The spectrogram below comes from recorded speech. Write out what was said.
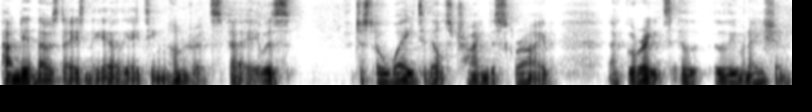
and in those days, in the early 1800s, uh, it was just a way to be able to try and describe a great il- illumination.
